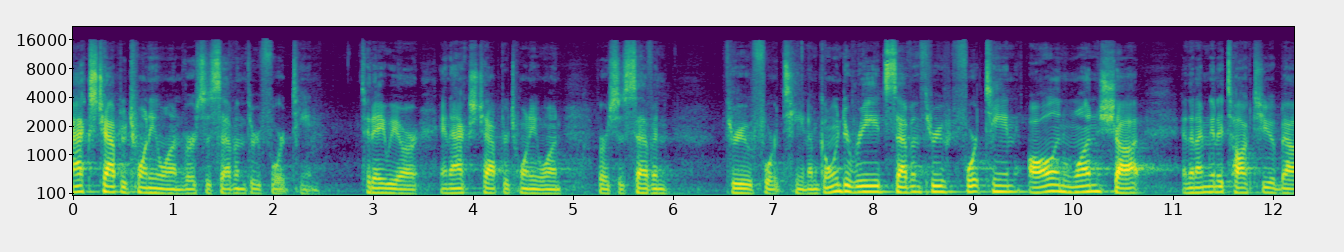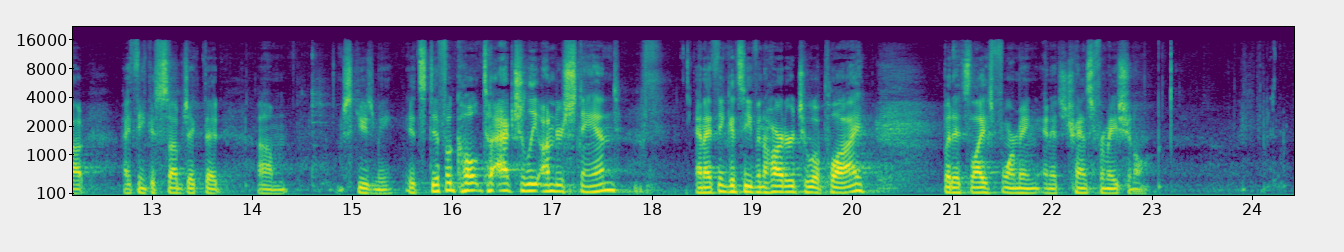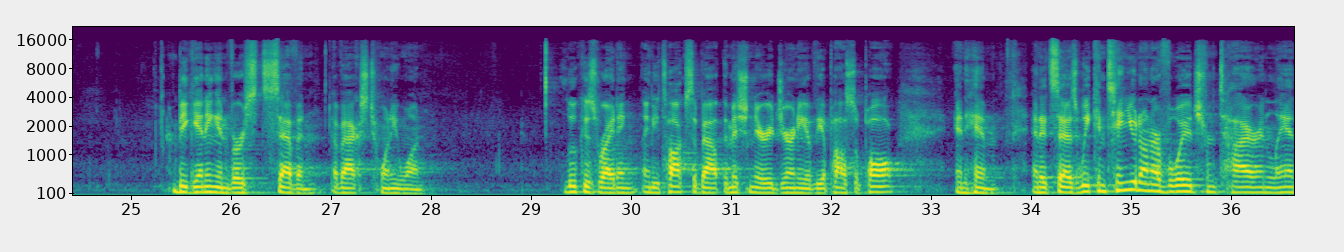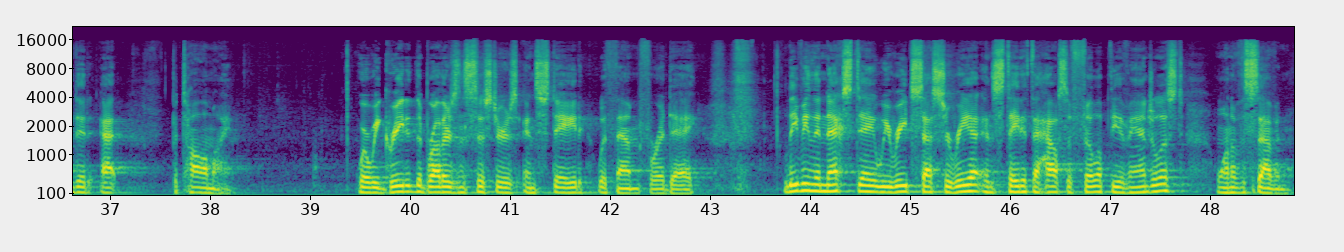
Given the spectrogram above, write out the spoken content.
Acts chapter 21, verses 7 through 14. Today we are in Acts chapter 21, verses 7 through 14. I'm going to read 7 through 14 all in one shot, and then I'm going to talk to you about, I think, a subject that, um, excuse me, it's difficult to actually understand, and I think it's even harder to apply, but it's life forming and it's transformational. Beginning in verse 7 of Acts 21. Luke is writing, and he talks about the missionary journey of the Apostle Paul and him. And it says, We continued on our voyage from Tyre and landed at Ptolemais, where we greeted the brothers and sisters and stayed with them for a day. Leaving the next day, we reached Caesarea and stayed at the house of Philip the evangelist, one of the seven.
